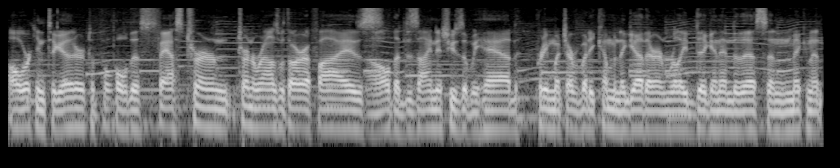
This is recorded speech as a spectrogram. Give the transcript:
all working together to pull this fast turn turnarounds with RFIs, all the design issues that we had, pretty much everybody coming together and really digging into this and making it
